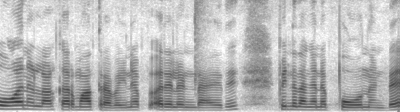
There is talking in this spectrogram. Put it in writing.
പോകാനുള്ള ആൾക്കാർ മാത്രമേ അതിനെ വരെല്ലാം ഉണ്ടായത്. പിന്നെ അതങ്ങനെ പോകുന്നുണ്ട്.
